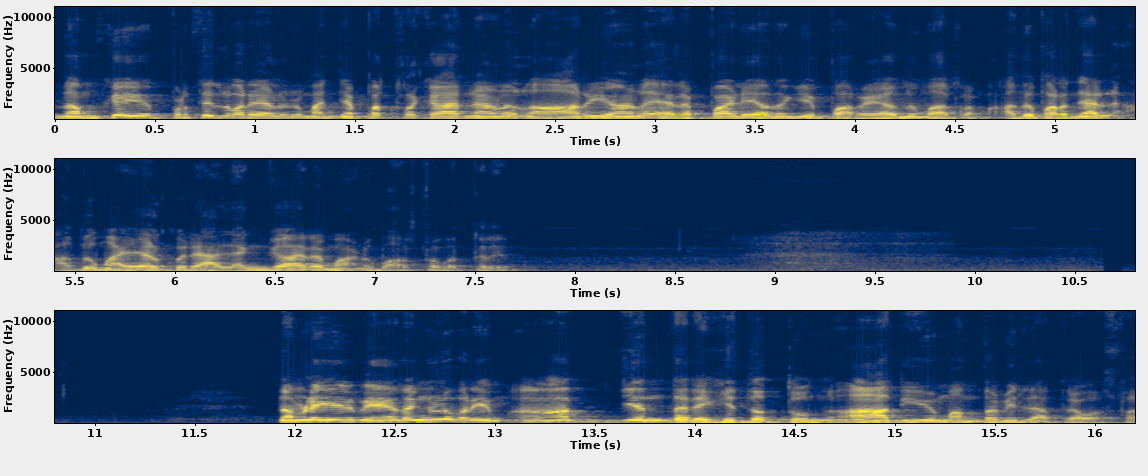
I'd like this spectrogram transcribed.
നമുക്ക് പ്രത്യേകം ഒരു മഞ്ഞപ്പത്രക്കാരനാണ് നാറിയാണ് എരപ്പാളിയാണെങ്കിൽ പറയാമെന്ന് മാത്രം. അത് പറഞ്ഞാൽ അതും അയാൾക്കൊരു അലങ്കാരമാണ് വാസ്തവത്തിൽ നമ്മൾ ഈ വേദങ്ങൾ പറയും ആദ്യന്തരഹിതത്വം ആദ്യവും അന്തമില്ലാത്തൊരവസ്ഥ.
